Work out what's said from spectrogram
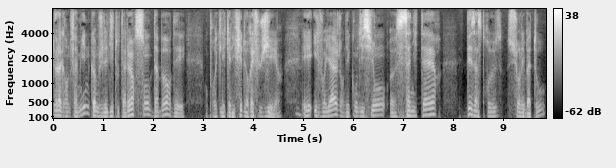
de la grande famine, comme je l'ai dit tout à l'heure, sont d'abord des, on pourrait les qualifier de réfugiés, hein. mm. et ils voyagent dans des conditions euh, sanitaires désastreuses sur les bateaux.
